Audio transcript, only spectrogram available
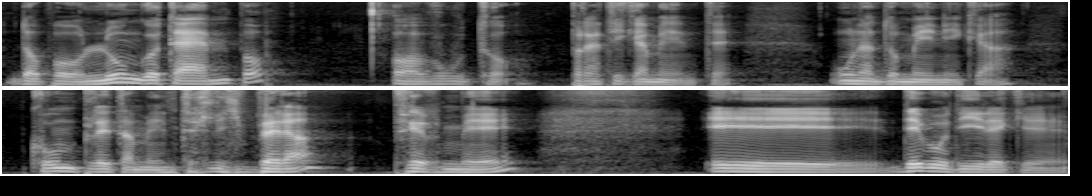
dopo un lungo tempo ho avuto praticamente una domenica completamente libera per me e devo dire che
